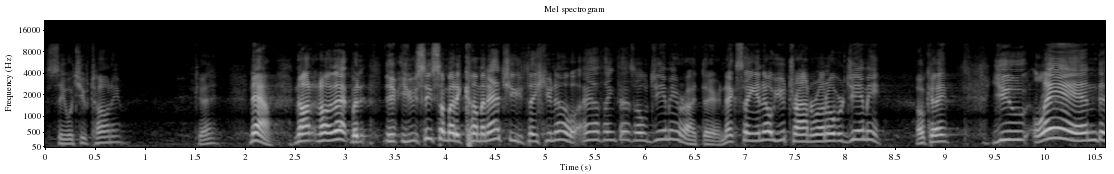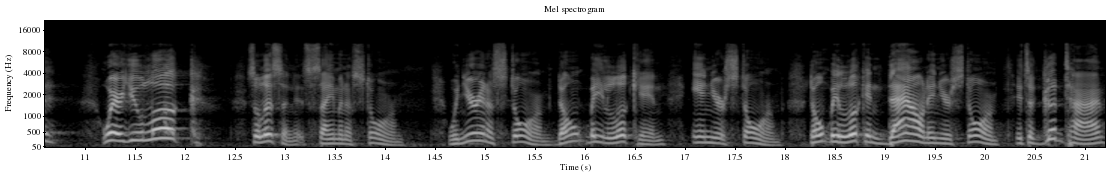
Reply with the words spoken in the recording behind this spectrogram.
See what you've taught him? Okay? Now, not, not that, but if you see somebody coming at you, you think you know, hey, I think that's old Jimmy right there. Next thing you know, you're trying to run over Jimmy. Okay? You land where you look. So listen, it's the same in a storm. when you're in a storm, don't be looking in your storm. Don't be looking down in your storm. It's a good time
